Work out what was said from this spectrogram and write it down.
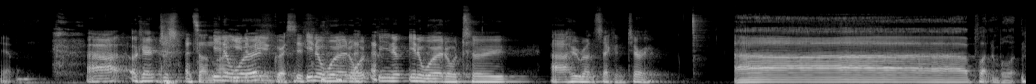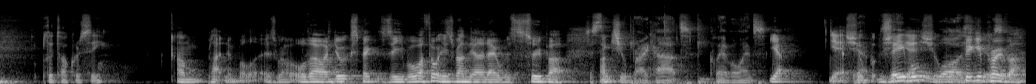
Yeah. uh, okay, just That's in a you to word, be aggressive. in a word or in a, in a word or two, uh, who runs second? Terry. Uh, platinum bullet. Plutocracy. I'm platinum bullet as well. Although I do expect Zeeble. I thought his run the other day was super. Just think she'll break hearts. Clairvoyance. Yep. Yeah, she'll, Yeah. she- yeah, she'll- was Big improver.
